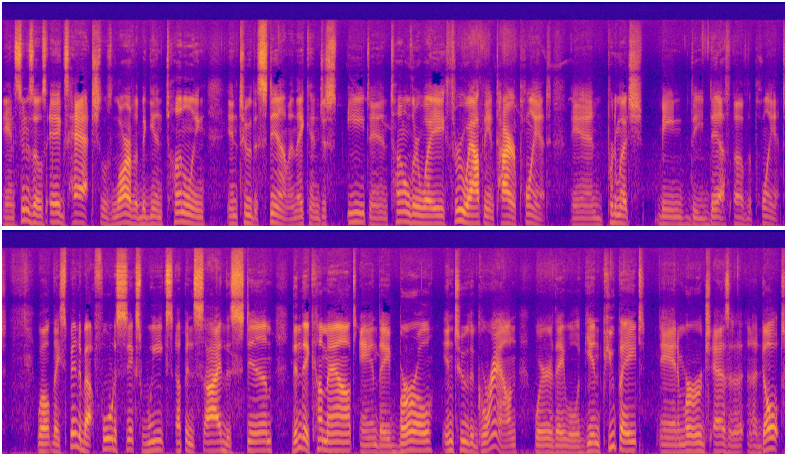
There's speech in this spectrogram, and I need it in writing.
and as soon as those eggs hatch those larvae begin tunneling into the stem and they can just eat and tunnel their way throughout the entire plant and pretty much mean the death of the plant. Well, they spend about four to six weeks up inside the stem. Then they come out and they burrow into the ground where they will again pupate and emerge as a, an adult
